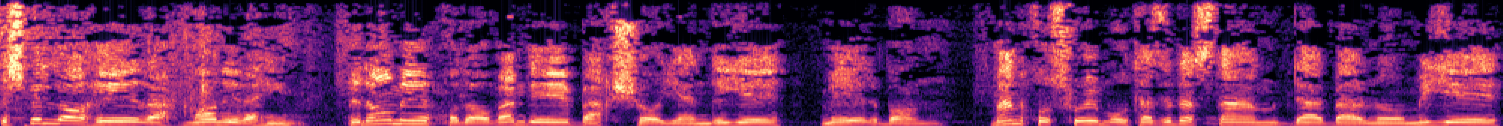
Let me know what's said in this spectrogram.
بسم الله الرحمن الرحیم. به نام خداوند بخشاینده مهربان. من خسرو معتزد هستم. در برنامه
